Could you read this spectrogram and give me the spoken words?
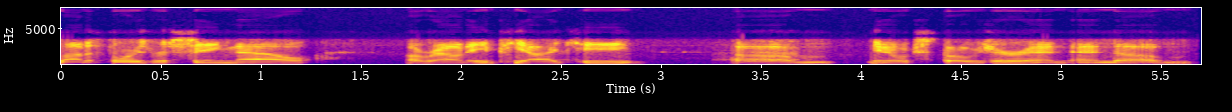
a lot of stories we're seeing now around API key, um, you know, exposure and, and, um,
